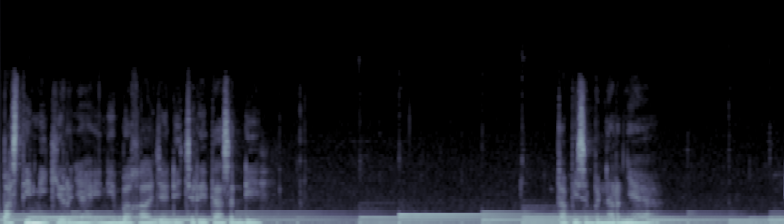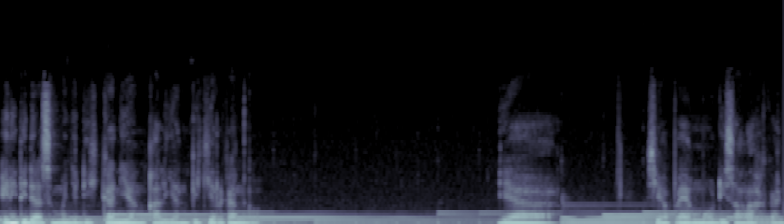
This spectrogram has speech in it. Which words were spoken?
pasti mikirnya ini bakal jadi cerita sedih. Tapi sebenarnya, ini tidak semenyedihkan yang kalian pikirkan kok. Ya, siapa yang mau disalahkan?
